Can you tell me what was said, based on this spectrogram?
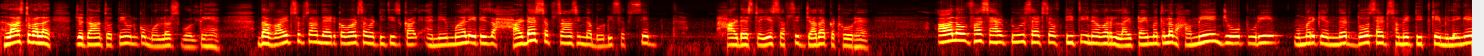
लास्ट वाला जो दांत होते हैं, उनको मोलर्स बोलते हैं। The white substance that covers our teeth is called enamel it is the hardest substance in the body सबसे हार्डेस्ट है, ये सबसे ज़्यादा कठोर है। All of us have two sets of teeth in our life time मतलब हमें जो पूरी उम्र के अंदर दो सेट्स हमें टीथ के मिलेंगे।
